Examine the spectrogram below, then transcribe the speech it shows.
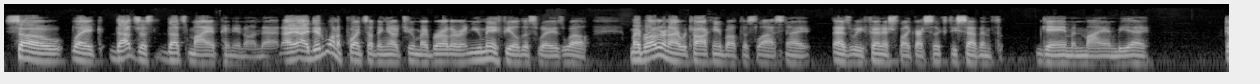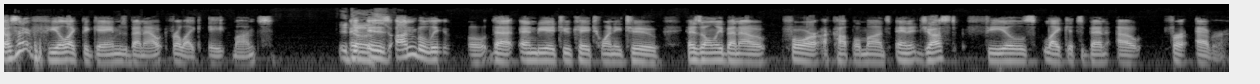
So like that's just that's my opinion on that. I, I, did want to point something out to my brother and you may feel this way as well. My brother and i were talking about this last night as we finished like our 67th game in my nba doesn't it feel like the game's been out for like eight months it, does. it is unbelievable that nba 2k22 has only been out for a couple months and it just feels like it's been out forever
